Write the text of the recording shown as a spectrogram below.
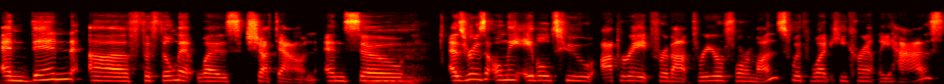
and then uh, fulfillment was shut down and so mm. Ezra is only able to operate for about three or four months with what he currently has.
